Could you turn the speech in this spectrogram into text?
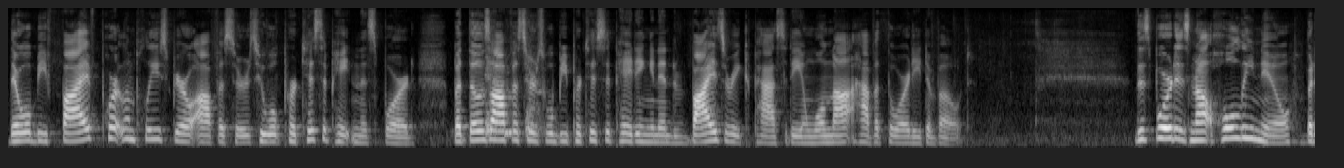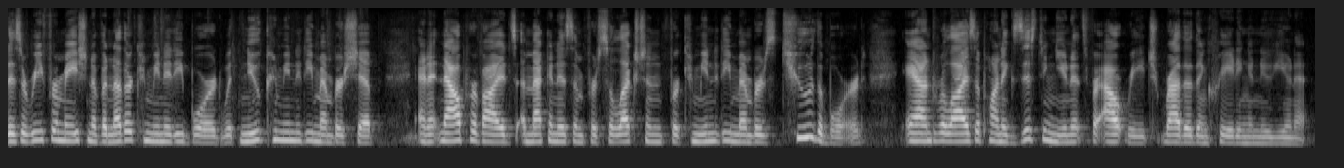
There will be five Portland Police Bureau officers who will participate in this board, but those officers will be participating in an advisory capacity and will not have authority to vote. This board is not wholly new, but is a reformation of another community board with new community membership, and it now provides a mechanism for selection for community members to the board and relies upon existing units for outreach rather than creating a new unit.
